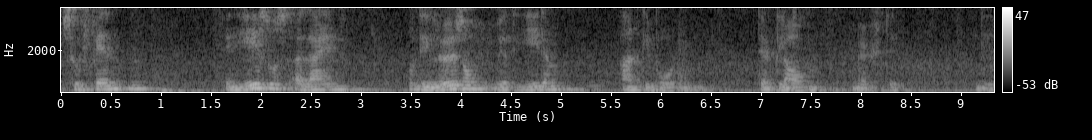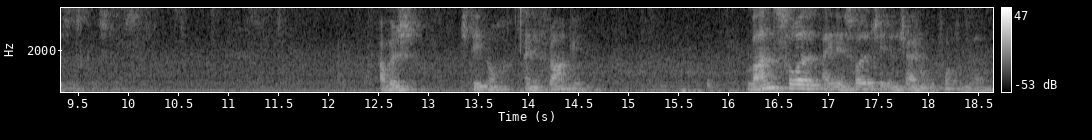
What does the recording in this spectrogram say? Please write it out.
zu finden, in Jesus allein. Und die Lösung wird jedem angeboten, der glauben möchte in Jesus Christus. Aber es steht noch eine Frage. Wann soll eine solche Entscheidung getroffen werden?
